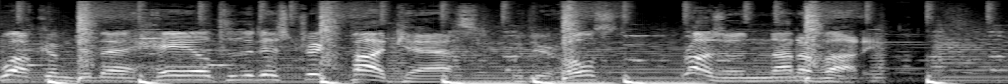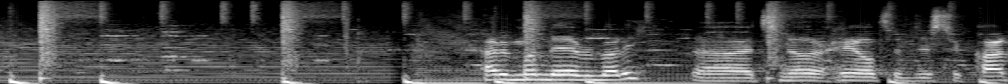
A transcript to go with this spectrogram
Welcome to the Hail to the District podcast with your host, Rajan Nanavati. Happy Monday, everybody. Uh, it's another Hail to the District pod-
